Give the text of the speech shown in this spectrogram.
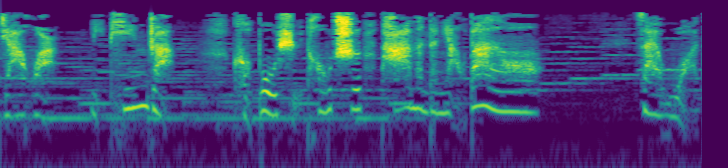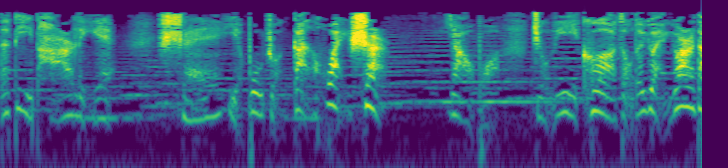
家伙，你听着，可不许偷吃他们的鸟蛋哦！在我的地盘里，谁也不准干坏事儿。”要不就立刻走得远远的，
